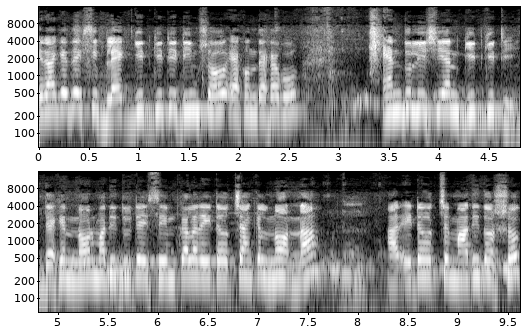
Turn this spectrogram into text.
এর আগে দেখছি ব্ল্যাক গিটগিটি ডিম সহ এখন দেখাবো অ্যান্ডোলিশিয়ান গিটগিটি। দেখেন নর মাদি দুইটাই সেম কালার এটা হচ্ছে আঙ্কেল নর না? আর এটা হচ্ছে মাদি দর্শক।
